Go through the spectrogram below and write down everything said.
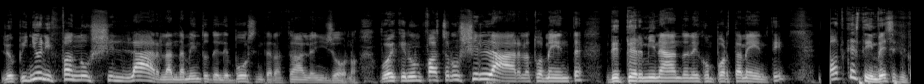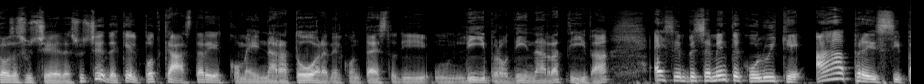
Le opinioni fanno oscillare l'andamento delle borse internazionali ogni giorno. Vuoi che non facciano oscillare la tua mente determinando nei comportamenti? Podcast invece che cosa succede? Succede che il podcaster, come il narratore nel contesto di un libro di narrativa, è semplicemente colui che apre il sipario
